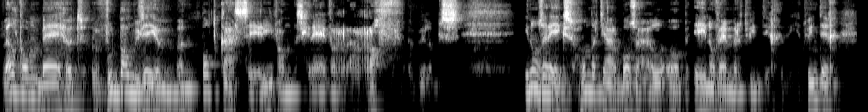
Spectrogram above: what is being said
Welkom bij het Voetbalmuseum, een podcastserie van schrijver Raf Willems. In onze reeks 100 jaar Bosuil op 1 november 2023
